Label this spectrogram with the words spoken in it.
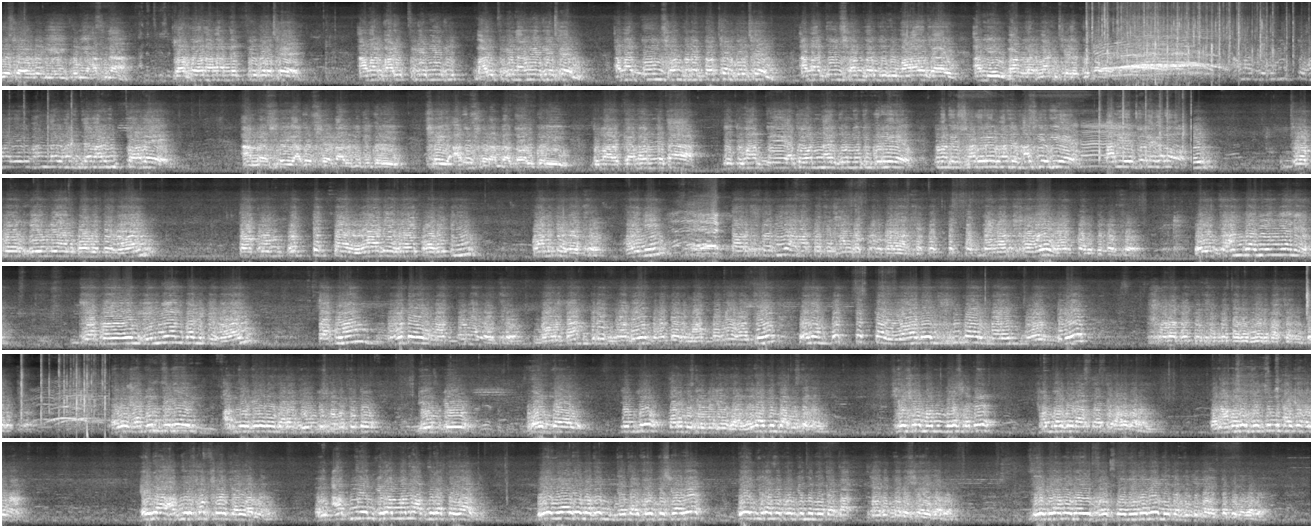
গিয়েছে অলরেডি এই খুনি হাসিনা। যখন আমার নেত্রী বলেছে, আমার বাড়ির থেকে নিয়ে বাড়ি থেকে নামিয়ে দিয়েছেন, আমার দুই সন্তানের টর্চার করেছেন, আমার দুই সন্তান যদি মারাও যায়, আমি এই বাংলার মাটি ছেড়ে কোথাও আমার যদি মৃত্যু হয়, এই বাংলার মাটিতে আমার মৃত্যু হবে। আমরা সেই আদর্শের রাজনীতি করি, সেই আদর্শের আমরা দল করি। তোমার কেমন নেতা যে তোমার যে এত অন্যায় দুর্নীতি করিয়ে তোমাদের সাগরের মাঝে ভাসিয়ে দিয়ে পালিয়ে চলে গেল। যখন ইউনিয়ন কমিটি হয়, তখন প্রত্যেকটা ওয়ার্ডে হয়ে কমিটি কমিটি হয়েছে। হয়নি? তার ছবি আমার কাছে সংরক্ষণ করা আছে। প্রত্যেকটা ব্যানার সহ ওয়ার্ড কমিটি হয়েছে। এই জামবাগ ইউনিয়নের যখন ইউনিয়ন কমিটি হয়, তখন ভোটের মাধ্যমে হয়েছে। গণতান্ত্রিক ভাবে ভোটের মাধ্যমে হয়েছে এবং প্রত্যেকটা ওয়ার্ডের সুপার ফাইভ ভোট দিয়ে সভাপতি সেক্রেটারি নির্বাচন করেছে। এবং এখন থেকে আপনাদের যারা বিএনপি সমর্থিত বিএনপি ভোট দেয় কিন্তু তারা মিটিয়ে মিলিয়ে যায় না। এরা কিন্তু আপনি দেখেন সেসব মানুষগুলোর সাথে সম্পর্কটা আস্তে আস্তে ভালো করেন। কারণ আমাদের পর্যন্ত খাইতে হবে না। আপনারা সবসময় খেয়াল রাখবেন। এবং আপনি গ্রাম মানে আপনার একটা ওয়ার্ড। ওই ওয়ার্ডে যখন নেতার ভোট বেশি হবে, ওই গ্রামে ভোট কিন্তু নেতার বেশি হয়ে যাবে। যে গ্রামে ভোট কমে যাবে, নেতার কিন্তু দরদটা কমে যাবে।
